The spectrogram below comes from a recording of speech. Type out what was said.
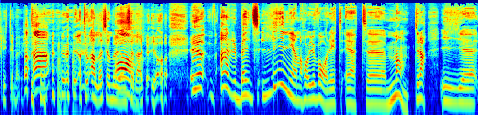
flittig maur. Jeg tror alle kjenner igjen seg der. Ja. Eh, arbeidslinjen har jo vært et eh, mantra i eh,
